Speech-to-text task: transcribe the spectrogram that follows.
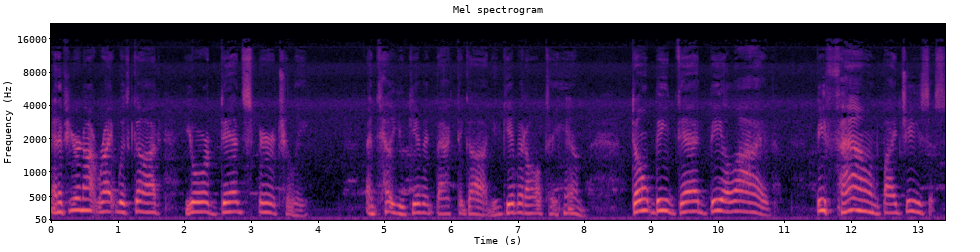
And if you're not right with God, you're dead spiritually until you give it back to God. You give it all to Him. Don't be dead, be alive. Be found by Jesus.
